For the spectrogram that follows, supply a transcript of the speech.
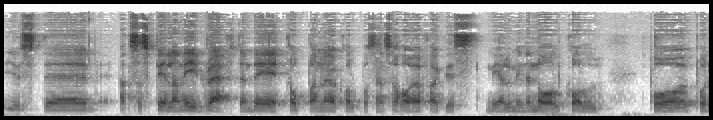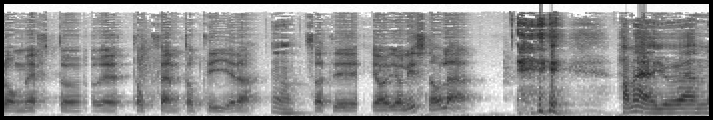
just uh, alltså spelarna i draften, det är topparna jag har koll på. Sen så har jag faktiskt mer eller mindre noll koll på, på dem efter uh, topp 5, topp 10 där. Uh. Så att uh, jag, jag lyssnar och lär. Han är ju en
